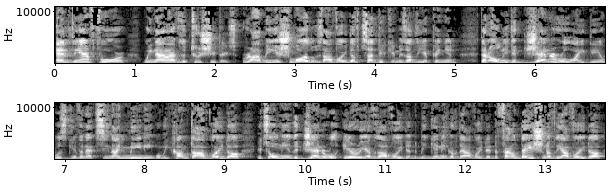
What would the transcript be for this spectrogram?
And therefore, we now have the two shittas. Rabbi Yishmael, who's avoid of tzaddikim, is of the opinion that only the general idea was given at Sinai, meaning when we come to avoida, it's only in the general area of the avoida, the beginning of the avoida, the foundation of the avoida.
